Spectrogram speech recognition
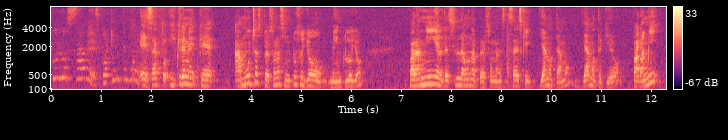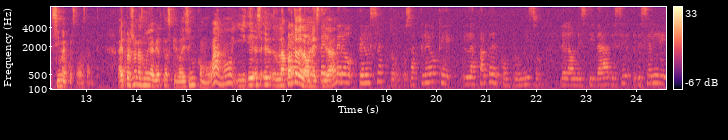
Tú lo sabes. ¿Por qué no te mueves? Exacto, y créeme que a muchas personas, incluso yo me incluyo, para mí el decirle a una persona es que sabes que ya no te amo, ya no te quiero, para mí sí me cuesta bastante. Hay personas muy abiertas que lo dicen como va, ¿no? Y es, es la parte Pero- de la pero- honestidad. Pero, pero, exacto, o sea, creo que la parte del compromiso, de la honestidad, de ser, de ser le-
